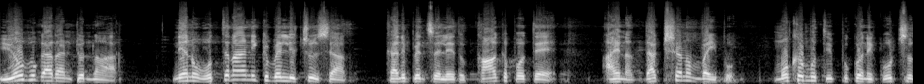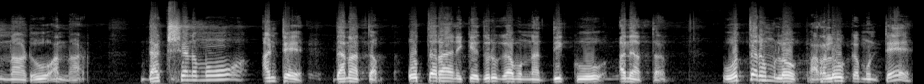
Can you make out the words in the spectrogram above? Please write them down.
యోబు గారు అంటున్నారు నేను ఉత్తరానికి వెళ్ళి చూశాను. కనిపించలేదు. కాకపోతే ఆయన దక్షిణం వైపు ముఖము తిప్పుకొని కూర్చున్నాడు అన్నాడు. దక్షిణము అంటే ధనర్థం. ఉత్తరానికి ఎదురుగా ఉన్న దిక్కు అని అర్థం. ఉత్తరంలో పరలోకం ఉంటే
